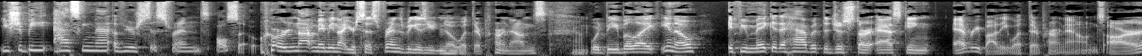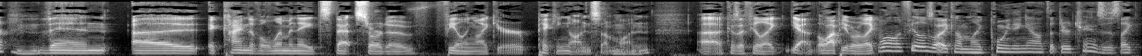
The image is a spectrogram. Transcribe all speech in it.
you should be asking that of your cis friends also, or not maybe not your cis friends because you know mm-hmm. what their pronouns would be, but like you know, if you make it a habit to just start asking everybody what their pronouns are, mm-hmm. then uh, it kind of eliminates that sort of feeling like you're picking on someone. Mm-hmm. Uh, because I feel like, yeah, a lot of people are like, well, it feels like I'm like pointing out that they're trans. It's like,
